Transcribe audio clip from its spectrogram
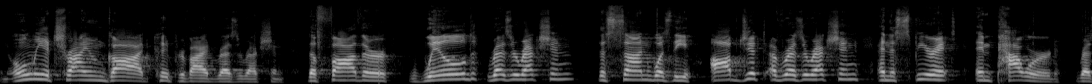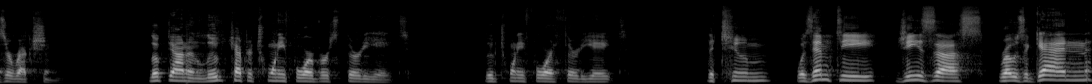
And only a triune God could provide resurrection. The Father willed resurrection, the Son was the object of resurrection, and the Spirit empowered resurrection. Look down in Luke chapter 24, verse 38. Luke 24, 38. The tomb was empty. Jesus rose again.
